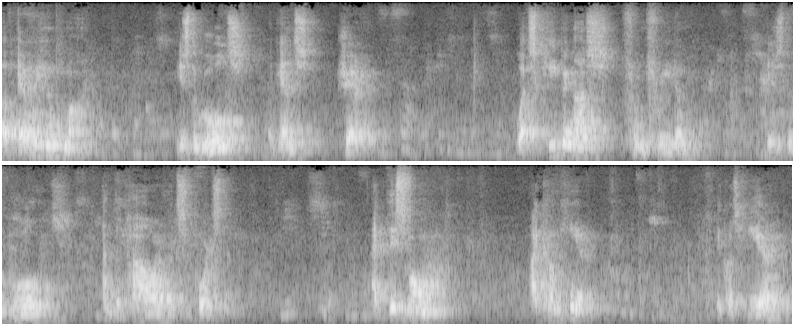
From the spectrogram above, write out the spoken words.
of every human mind is the rules against sharing. What's keeping us from freedom is the rules and the power that supports them. At this moment, I come here because here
